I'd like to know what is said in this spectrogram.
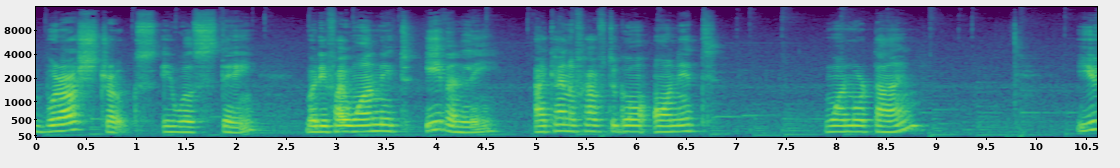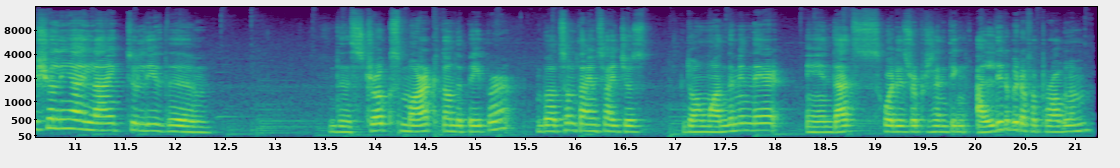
brush strokes it will stay but if I want it evenly I kind of have to go on it one more time Usually I like to leave the, the strokes marked on the paper, but sometimes I just don't want them in there and that's what is representing a little bit of a problem.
